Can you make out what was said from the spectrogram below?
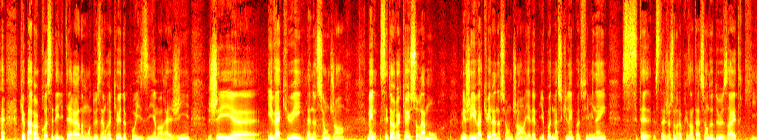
que par un procédé littéraire dans mon deuxième recueil de poésie, Hémorragie, j'ai euh, évacué la notion de genre. Même, c'est un recueil sur l'amour, mais j'ai évacué la notion de genre. Il n'y a pas de masculin, pas de féminin. C'était juste une représentation de deux êtres qui,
